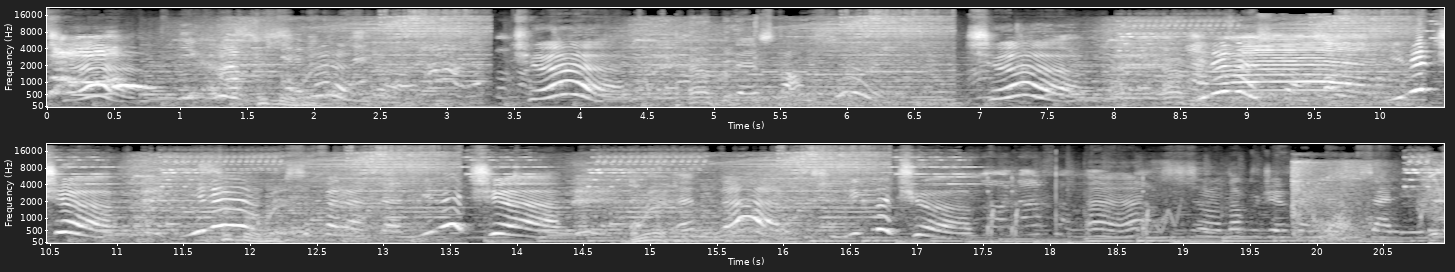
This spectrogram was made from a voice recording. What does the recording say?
Çöp. Çöp. Epic. Destansı. Çöp. Epic. Yine destansı. Yine çöp. Yine süper ender. Yine. Rare. Ender. Kesinlikle çöp. Ee, sonra da bu cevherleri güzelliyoruz.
